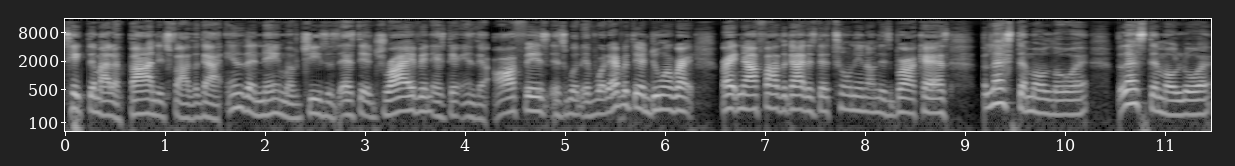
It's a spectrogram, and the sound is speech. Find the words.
take them out of bondage, Father God, in the name of Jesus. As they're driving, as they're in their office, as what, whatever they're doing right right now, Father God, as they're tuning in on this broadcast, bless them, O Lord. Bless them, O Lord.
